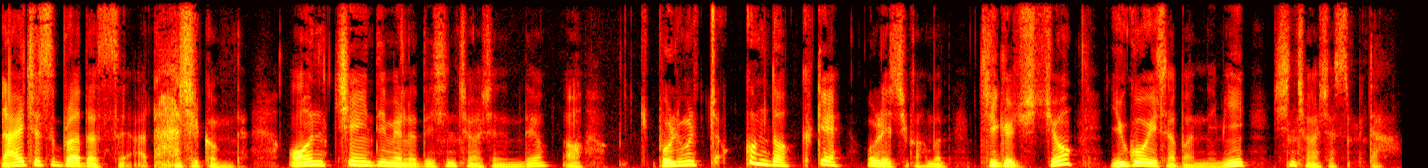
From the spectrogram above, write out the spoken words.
라이처스 브라더스 아, 다 하실 겁니다. Unchained Melody 신청하셨는데요. 어, 볼륨을 조금 더 크게 올리시고 한번 즐겨주시죠. 6524번님이 신청하셨습니다.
